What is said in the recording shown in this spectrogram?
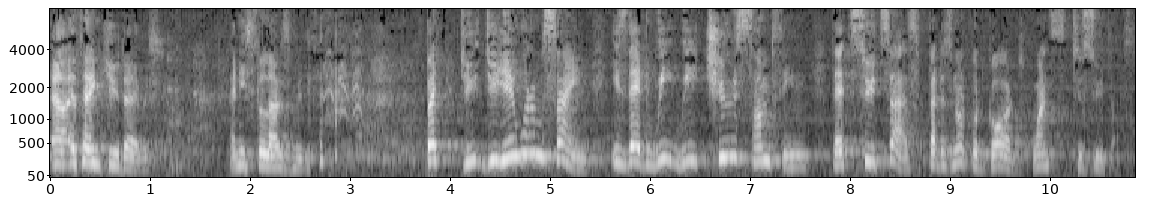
Uh, thank you, David. And he still loves me. but do, do you hear what I'm saying? Is that we, we choose something that suits us, but it's not what God wants to suit us.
